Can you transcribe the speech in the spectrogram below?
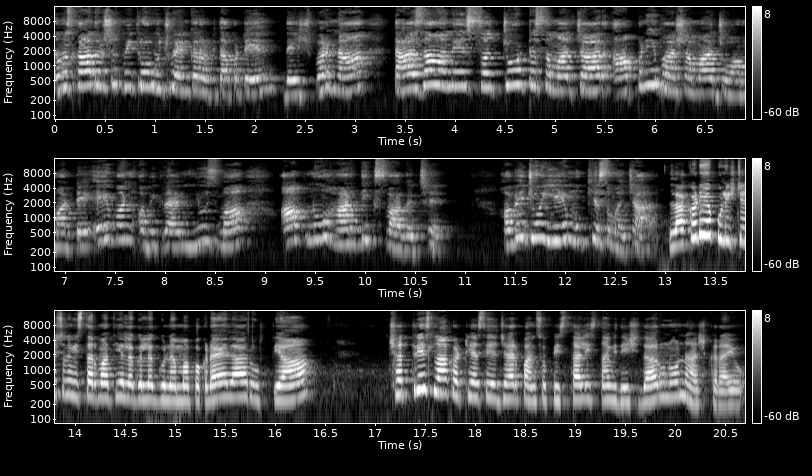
નમસ્કાર, દર્શક મિત્રો, હું છું એન્કર અર્પિતા પટેલ. દેશભરના તાજા અને સચોટ સમાચાર આપણી ભાષામાં જોવા માટે એ વન અભિપ્રાય ન્યૂઝમાં આપનું હાર્દિક સ્વાગત છે. હવે જોઈએ મુખ્ય સમાચાર. લાકડિયા પોલીસ સ્ટેશન વિસ્તારમાંથી અલગ અલગ ગુનામાં પકડાયેલા રૂપિયા છત્રીસ લાખ અઠ્યાસી હજાર પાંચસો પિસ્તાલીસના વિદેશી દારૂનો નાશ કરાયો.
